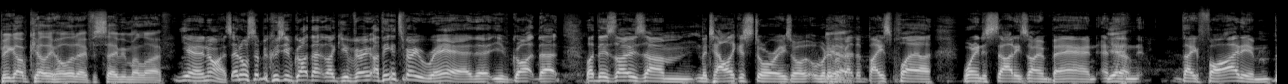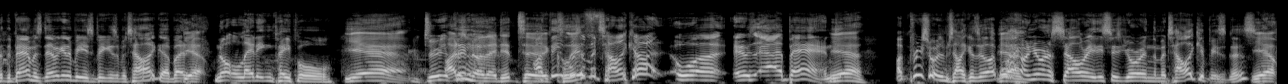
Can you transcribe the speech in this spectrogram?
Big up Keli Holiday for saving my life. Yeah, nice. And also because you've got that, like you're very, I think it's very rare that you've got that, like there's those um, Metallica stories or, or whatever Yeah. about the bass player wanting to start his own band and Yeah. then they fired him, but the band was never going to be as big as Metallica, but Yeah. not letting people Yeah, do I didn't know they did to I think Cliff. was it Metallica or it was a band. yeah, I'm pretty sure it was Metallica. They're like, well, Yeah. hang on, you're on a salary. This is you're in the Metallica business. Yep.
